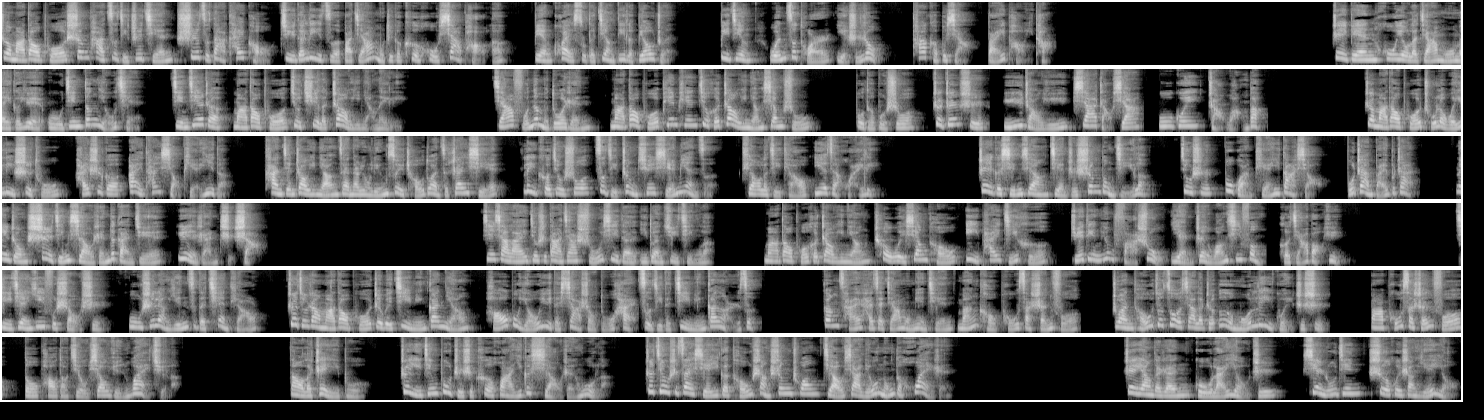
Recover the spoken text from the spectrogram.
这马道婆生怕自己之前狮子大开口举的例子把贾母这个客户吓跑了，便快速的降低了标准。毕竟蚊子腿儿也是肉，他可不想白跑一趟。这边忽悠了贾母每个月五斤灯油钱，紧接着马道婆就去了赵姨娘那里。贾府那么多人，马道婆偏偏就和赵姨娘相熟，不得不说，这真是鱼找鱼，虾找虾，乌龟找王八。这马道婆除了唯利是图，还是个爱贪小便宜的。看见赵姨娘在那儿用零碎绸缎子粘鞋。立刻就说自己正缺鞋面子，挑了几条掖在怀里。这个形象简直生动极了，就是不管便宜大小，不占白不占，那种市井小人的感觉跃然纸上。接下来就是大家熟悉的一段剧情了：马道婆和赵姨娘臭味相投，一拍即合，决定用法术演阵王熙凤。和贾宝玉几件衣服首饰，五十两银子的欠条，这就让马道婆这位记名干娘毫不犹豫的下手毒害自己的继名干儿子。刚才还在贾母面前满口菩萨神佛，转头就做下了这恶魔厉鬼之事，把菩萨神佛都抛到九霄云外去了。到了这一步。这已经不只是刻画一个小人物了，这就是在写一个头上生疮、脚下流脓的坏人。这样的人古来有之，现如今社会上也有，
